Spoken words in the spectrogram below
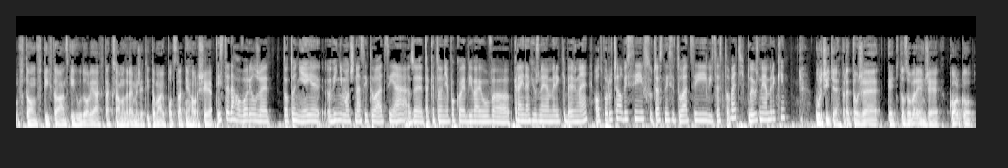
v, tom, v týchto ánskych údoliach, tak samozrejme, že títo majú podstatne horšie. Ty si teda hovoril, že toto nie je výnimočná situácia, že takéto nepokoje bývajú v krajinách Južnej Ameriky bežné. Odporúčal by si v súčasnej situácii vycestovať do Južnej Ameriky? Určite, pretože keď to zoberiem, že koľko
